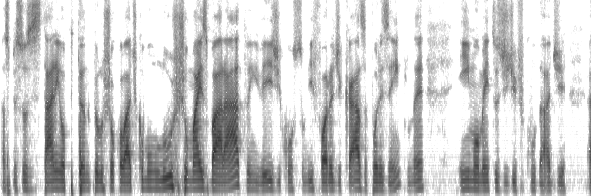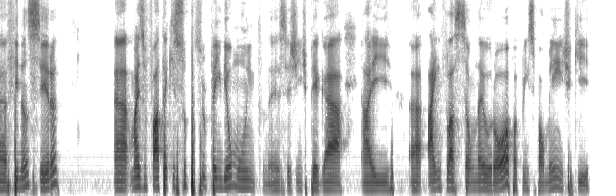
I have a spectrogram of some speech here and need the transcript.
as pessoas estarem optando pelo chocolate como um luxo mais barato em vez de consumir fora de casa, por exemplo, né? Em momentos de dificuldade uh, financeira. Uh, mas o fato é que surpreendeu muito, né? Se a gente pegar aí a, inflação na Europa, principalmente, que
